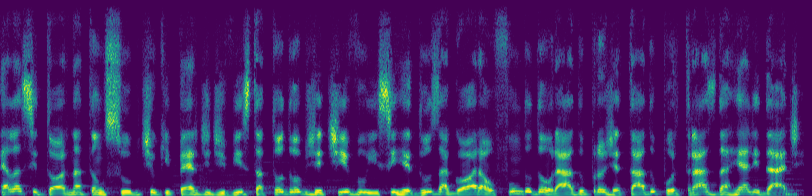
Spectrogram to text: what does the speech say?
ela se torna tão súbtil que perde de vista todo objetivo e se reduz agora ao fundo dourado projetado por trás da realidade.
